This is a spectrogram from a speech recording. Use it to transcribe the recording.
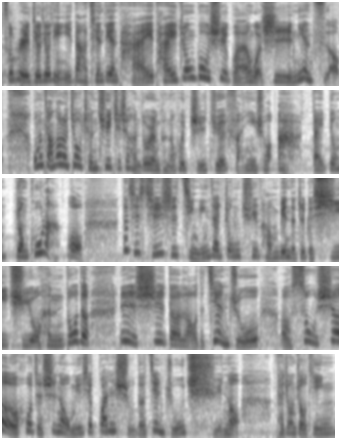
Super 九九点一大千电台台中故事馆，我是念慈哦。我们讲到了旧城区，其实很多人可能会直觉反应说啊，台中中区啦哦。那其实其实紧邻在中区旁边的这个西区有很多的日式的老的建筑哦，宿舍或者是呢，我们有些官署的建筑群哦。台中州厅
